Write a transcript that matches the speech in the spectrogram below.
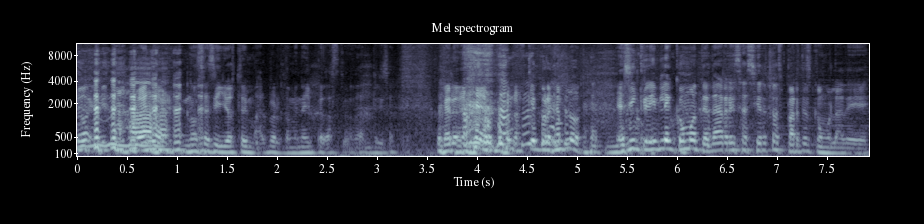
No, y- y bueno, no sé si yo estoy mal, pero también hay pedazos que me dan risa. Pero bueno, es que, por ejemplo, es increíble cómo te da risa ciertas partes como la de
